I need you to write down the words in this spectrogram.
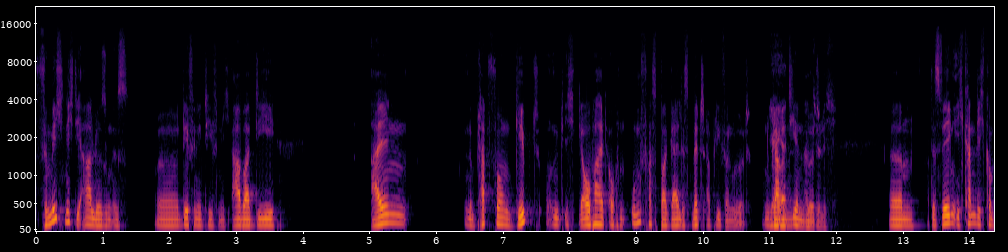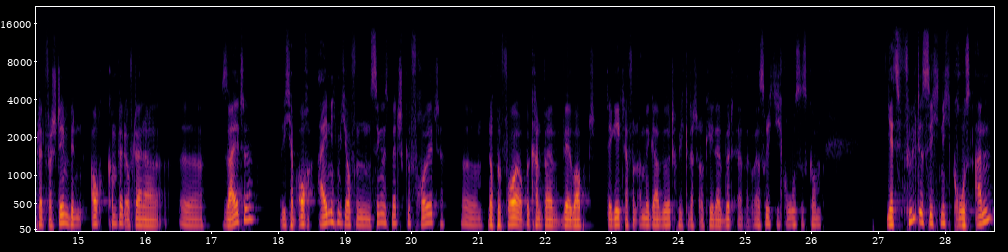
für mich nicht die A-Lösung ist. Äh, definitiv nicht. Aber die allen eine Plattform gibt und ich glaube halt auch ein unfassbar geiles Match abliefern wird und garantieren wird. Natürlich. Ähm, deswegen, ich kann dich komplett verstehen, bin auch komplett auf deiner äh, Seite. Ich habe auch eigentlich mich auf ein Singles-Match gefreut. Äh, noch bevor bekannt war, wer überhaupt der Gegner von Omega wird, habe ich gedacht, okay, da wird was richtig Großes kommen. Jetzt fühlt es sich nicht groß an.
